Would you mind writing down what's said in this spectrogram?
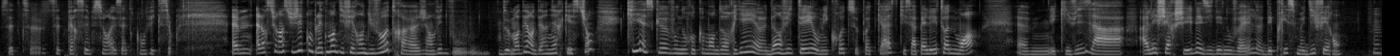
cette, cette, perception et cette conviction. alors sur un sujet complètement différent du vôtre, j'ai envie de vous demander en dernière question, qui est-ce que vous nous recommanderiez d'inviter au micro de ce podcast qui s'appelle Étonne-moi et qui vise à aller chercher des idées nouvelles, des prismes différents? Hum.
